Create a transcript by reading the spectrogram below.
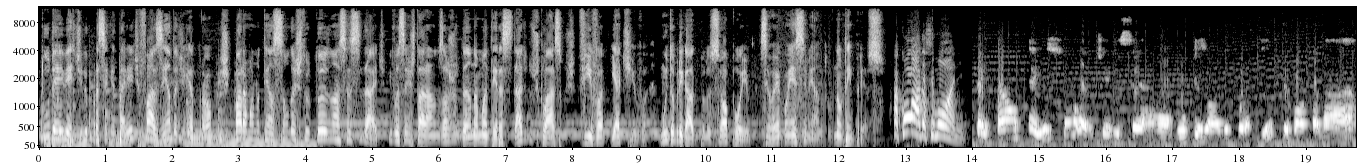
tudo é revertido para a Secretaria de Fazenda de Retrópolis para a manutenção da estrutura da nossa cidade. E você estará nos ajudando a manter a cidade dos clássicos viva e ativa. Muito obrigado pelo seu apoio. Seu reconhecimento não tem preço. Acorda, Simone! Então é isso. A gente encerra o episódio por aqui. De volta na.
